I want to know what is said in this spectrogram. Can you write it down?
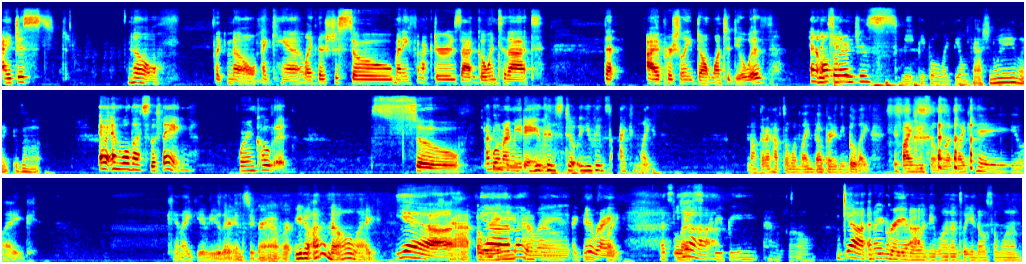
I just no like no i can't like there's just so many factors that go into that that i personally don't want to deal with. And like, also can't you just meet people like the old fashioned way? Like is that and, and well that's the thing. We're in covid. So I who mean, am i meeting you can still you can i can like not that i have someone lined up or anything but like if i knew someone like hey like can I give you their Instagram? or you know I don't know like yeah. away. yeah no, you're right. I guess, you're right. like, that's less yeah. creepy? I don't know. Yeah and I agree really know anyone until you know someone.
